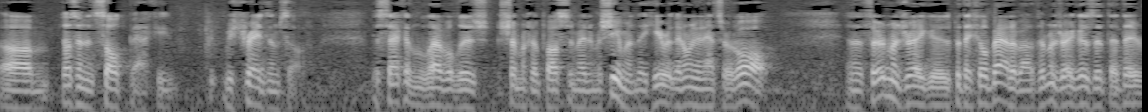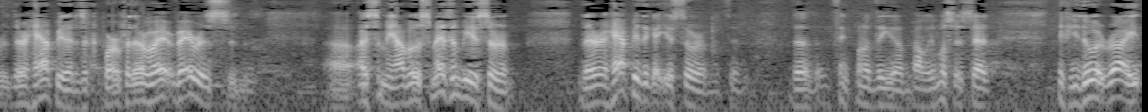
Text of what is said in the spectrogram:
um, doesn't insult back. He restrains himself. The second level is Shemach Apostle. They hear it, they don't even answer at all. And the third madrega is, but they feel bad about it. The third madrega is that, that they're, they're happy that it's a kapara for their veras. Uh, they're happy to get Yisurim. The, the, I think one of the uh, Bali Musa said, if you do it right,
